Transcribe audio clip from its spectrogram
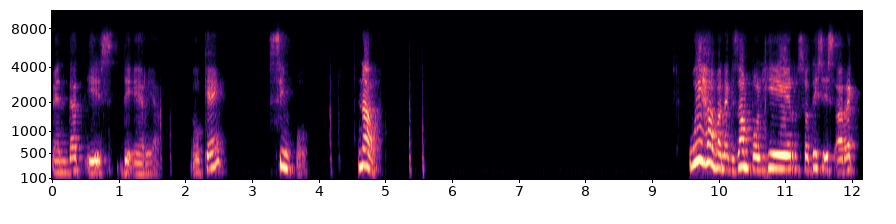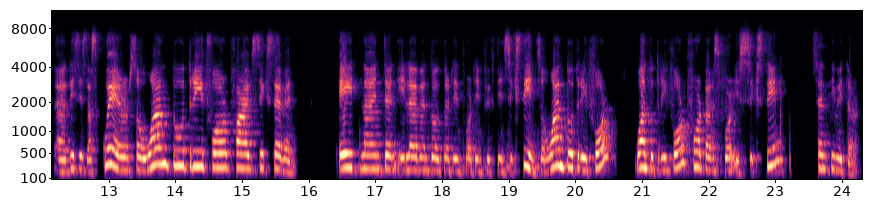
and that is the area, okay? Simple. Now, we have an example here. So this is a rect, uh, this is a square. So 1, 2, 3, 4, 5, 6, 7, 8, 9, 10, 11, 12, 13, 14, 15, 16. So 1, 2, 3, 4. 1, 2, 3, 4. 4 times 4 is 16 centimeter.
